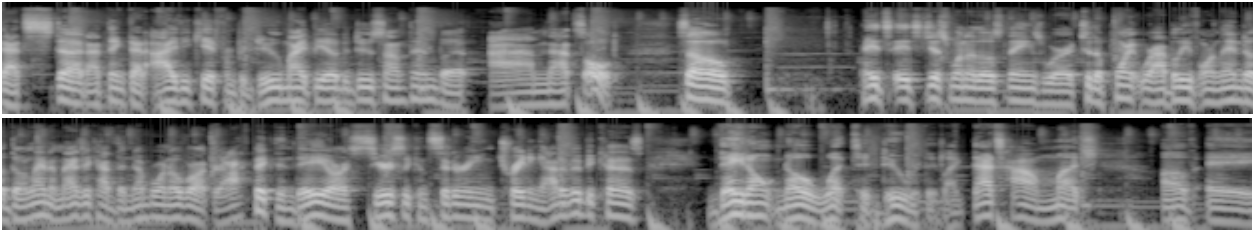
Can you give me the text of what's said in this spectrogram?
that stud. I think that Ivey kid from Purdue might be able to do something, but I'm not sold. So it's it's just one of those things where to the point where I believe Orlando, the Orlando Magic have the number one overall draft pick, and they are seriously considering trading out of it because they don't know what to do with it. Like that's how much of a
